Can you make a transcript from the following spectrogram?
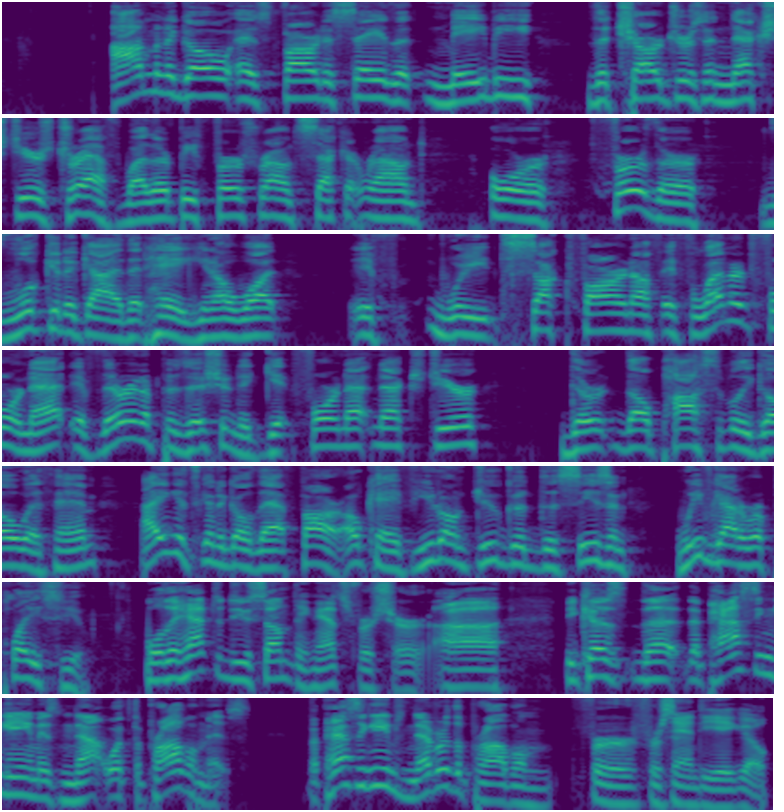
I'm going to go as far to say that maybe the Chargers in next year's draft, whether it be first round, second round, or further, look at a guy that, hey, you know what? If we suck far enough, if Leonard Fournette, if they're in a position to get Fournette next year, they're, they'll possibly go with him. I think it's going to go that far. Okay, if you don't do good this season, we've got to replace you. Well, they have to do something, that's for sure. Uh, because the, the passing game is not what the problem is. The passing game's never the problem for, for San Diego.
